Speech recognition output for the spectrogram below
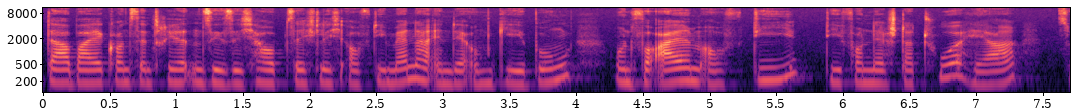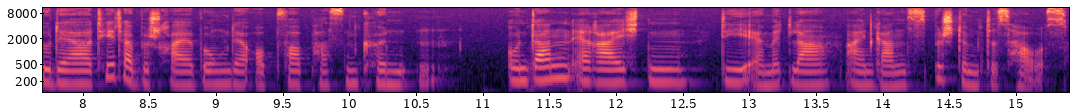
Dabei konzentrierten sie sich hauptsächlich auf die Männer in der Umgebung und vor allem auf die, die von der Statur her zu der Täterbeschreibung der Opfer passen könnten. Und dann erreichten die Ermittler ein ganz bestimmtes Haus.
